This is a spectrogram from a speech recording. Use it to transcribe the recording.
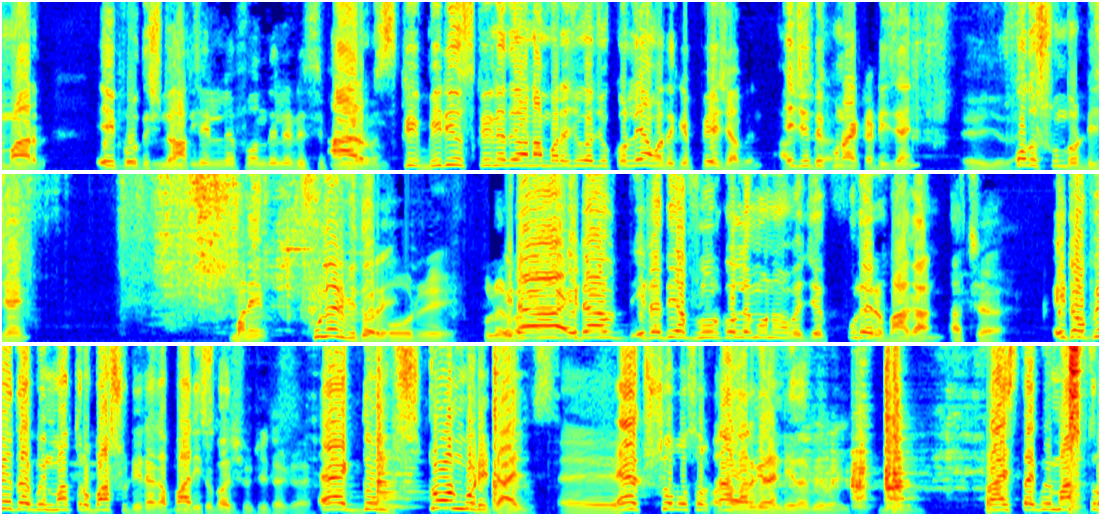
আমার এই না প্রতিষ্ঠান চিনলে ফোন দিলে রিসিভ আর ভিডিও স্ক্রিনে দেওয়া নাম্বারে যোগাযোগ করলে আমাদেরকে পেয়ে যাবেন। এই যে আচ্ছা। দেখুন একটা ডিজাইন এই যে কত সুন্দর ডিজাইন মানে ফুলের ভিতরে। ফুলের এটা এটা এটা দিয়ে ফ্লোর করলে মনে হবে যে ফুলের বাগান। আচ্ছা। এটাও পেয়ে থাকবেন মাত্র বাষট্টি টাকা পার বাষট্টি টাকা একদম স্টোন বডি টাইলস একশো বছর কালার গ্যারান্টি থাকবে ভাই। প্রাইস থাকবে মাত্র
